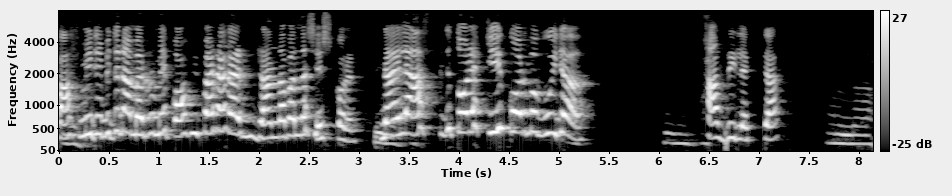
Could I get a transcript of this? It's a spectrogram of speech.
পাঁচ মিনিটের ভিতরে আমার রুমে কফি পাঠান আর রান্না বান্না শেষ করেন। নাইলে আজকে যে তোরা কি করব বুইরা ফাজিল একটা। আল্লাহ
